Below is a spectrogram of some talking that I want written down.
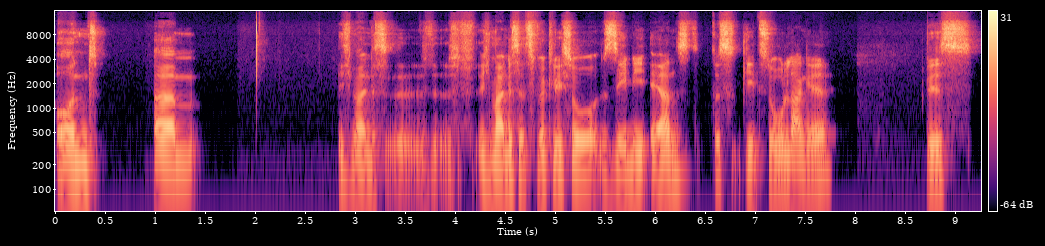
Und ähm, ich meine das, äh, ich meine das jetzt wirklich so semi-ernst. Das geht so lange, bis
